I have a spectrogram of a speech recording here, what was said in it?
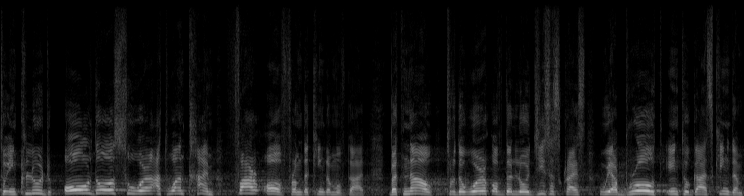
to include all those who were at one time far off from the kingdom of God. But now, through the work of the Lord Jesus Christ, we are brought into God's kingdom.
